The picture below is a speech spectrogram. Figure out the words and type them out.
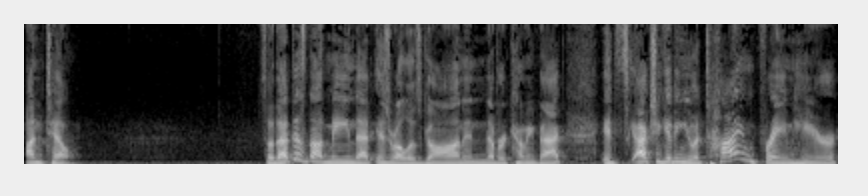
until. So that does not mean that Israel is gone and never coming back. It's actually giving you a time frame here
